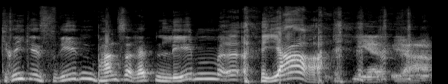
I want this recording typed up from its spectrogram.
Krieg ist Frieden, Panzer retten Leben. Äh, ja. ja. Ja,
